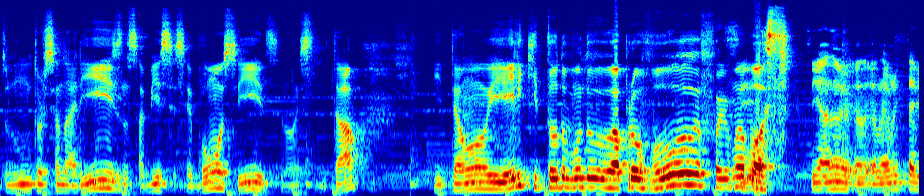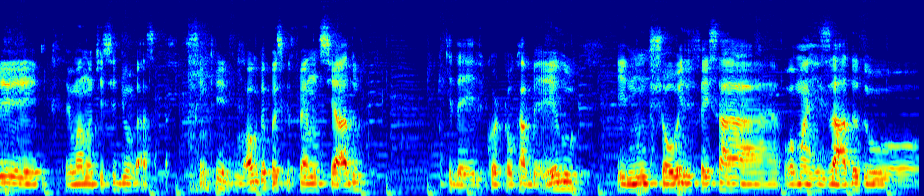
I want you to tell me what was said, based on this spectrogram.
todo mundo torceu o nariz, não sabia se ia ser bom ou se ia, se não e tal. Então, e ele que todo mundo aprovou, foi uma Sim. bosta. Sim, ah, não, eu, eu lembro que teve, teve uma notícia de um. Assim que logo depois que foi anunciado, que daí ele cortou o cabelo e num show ele fez a, uma risada do,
